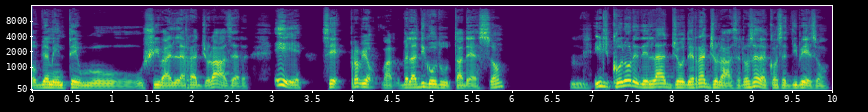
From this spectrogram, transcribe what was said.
ovviamente u- usciva il raggio laser. E se proprio, guarda, ve la dico tutta adesso, Mm. il colore del raggio, del raggio laser, lo sai da cosa è dipeso?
